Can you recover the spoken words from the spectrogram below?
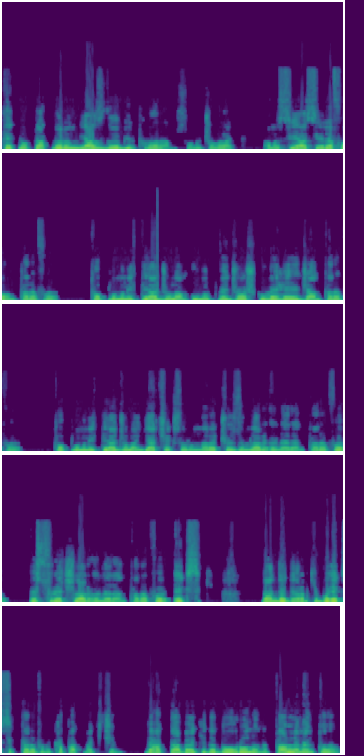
teknokratların yazdığı bir program sonuç olarak ama siyasi reform tarafı, toplumun ihtiyacı olan umut ve coşku ve heyecan tarafı, toplumun ihtiyacı olan gerçek sorunlara çözümler öneren tarafı ve süreçler öneren tarafı eksik. Ben de diyorum ki bu eksik tarafını kapatmak için ve hatta belki de doğru olanı parlamento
